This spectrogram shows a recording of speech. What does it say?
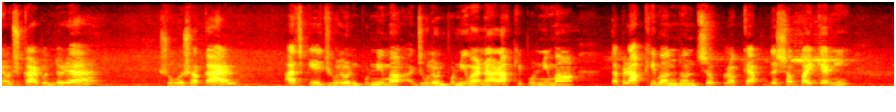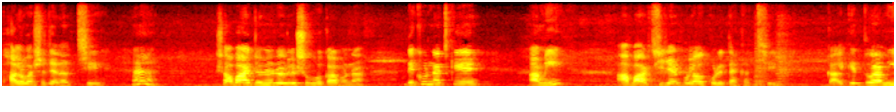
নমস্কার বন্ধুরা, শুভ সকাল। আজকে ঝুলন পূর্ণিমা ঝুলন পূর্ণিমা না, রাখি পূর্ণিমা, তারপর রাখি বন্ধন উপলক্ষে আপনাদের সবাইকে আমি ভালোবাসা জানাচ্ছি হ্যাঁ? সবার জন্য রইল শুভকামনা। দেখুন, আজকে আমি আবার চিড়ের পোলাও করে দেখাচ্ছি। কালকে তো আমি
